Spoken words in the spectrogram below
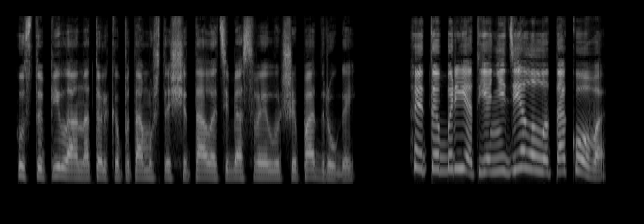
Уступила она только потому, что считала тебя своей лучшей подругой. «Это бред, я не делала такого!»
